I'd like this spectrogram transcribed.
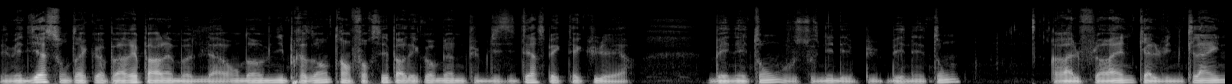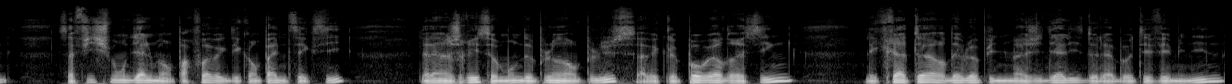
Les médias sont accaparés par la mode, la rendant omniprésente, renforcée par des campagnes publicitaires spectaculaires. Benetton, vous vous souvenez des pubs Benetton? Ralph Lauren, Calvin Klein s'affichent mondialement, parfois avec des campagnes sexy. La lingerie se monte de plus en plus avec le power dressing. Les créateurs développent une image idéaliste de la beauté féminine,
